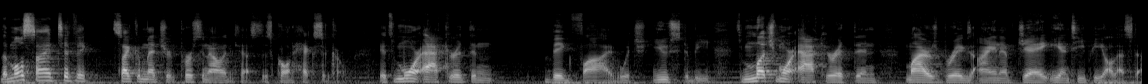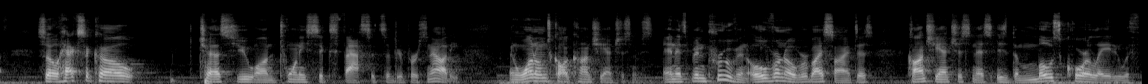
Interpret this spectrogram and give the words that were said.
The most scientific psychometric personality test is called Hexaco. It's more accurate than Big Five, which used to be. It's much more accurate than Myers-Briggs, INFJ, ENTP, all that stuff. So Hexaco tests you on 26 facets of your personality. And one of them is called conscientiousness. And it's been proven over and over by scientists conscientiousness is the most correlated with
